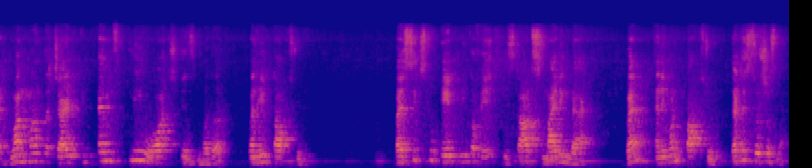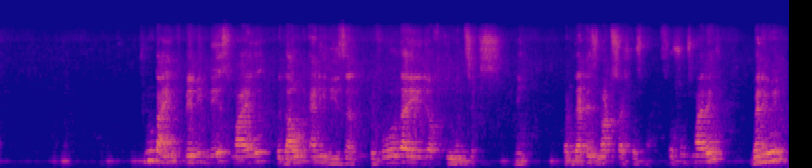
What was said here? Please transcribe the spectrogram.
At one month, the child intensely watched his mother when he talks to him. By six to eight week of age, he starts smiling back when anyone talks to him. That is social smile. Few times, baby may smile without any reason before the age of even six weeks. But that is not social smile. Social smile is when you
